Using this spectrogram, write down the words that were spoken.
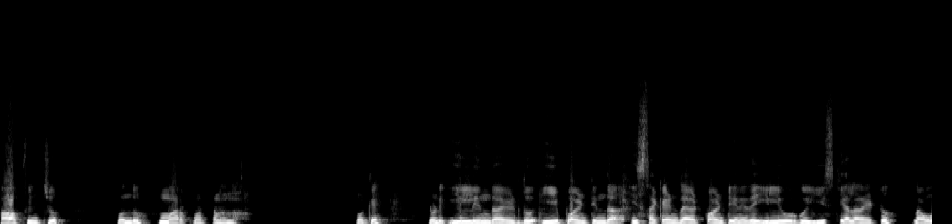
ಹಾಫ್ ಇಂಚು ಒಂದು ಮಾರ್ಕ್ ಮಾಡ್ಕೊಳ್ಳೋಣ. ಓಕೆ ನೋಡಿ, ಇಲ್ಲಿಂದ ಹಿಡಿದು ಈ ಪಾಯಿಂಟ್ ಇಂದ ಈ ಸೆಕೆಂಡ್ ಪಾಯಿಂಟ್ ಏನಿದೆ, ಇಲ್ಲಿವರೆಗೂ ಈ ಸ್ಕೇಲ್ ಅನ್ನ ಇಟ್ಟು ನಾವು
